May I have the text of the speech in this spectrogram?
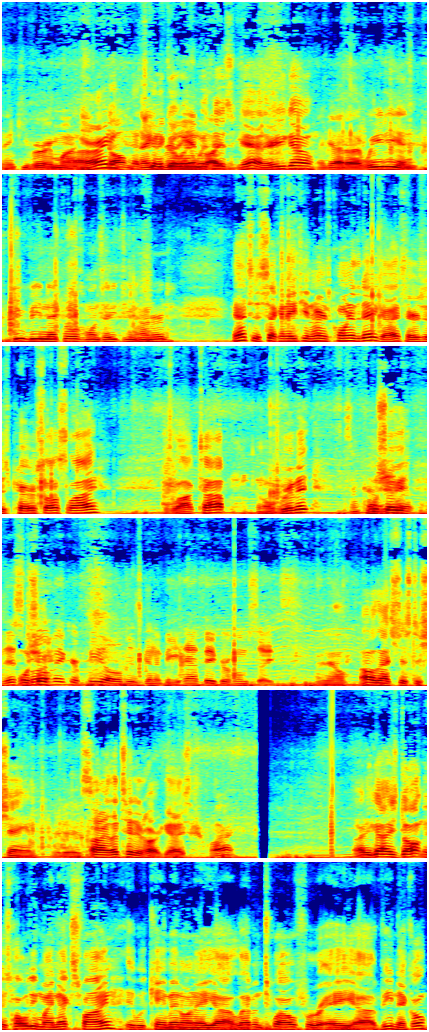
Thank you very much. All righty. Dalton, That's going to go in with this. Yeah, there you go. I got a Wheatie and two V-nickels. One's 1800. Yeah, it's the second 1800s coin of the day, guys. There's his parasol slide, his lock top, an old rivet. We'll show you. This we'll 12 show, acre field is going to be half acre home sites. I know. Oh, that's just a shame. It is. All right, let's hit it hard, guys. All right. Alrighty, guys. Dalton is holding my next find. It came in on a uh, 1112 for a uh, nickel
